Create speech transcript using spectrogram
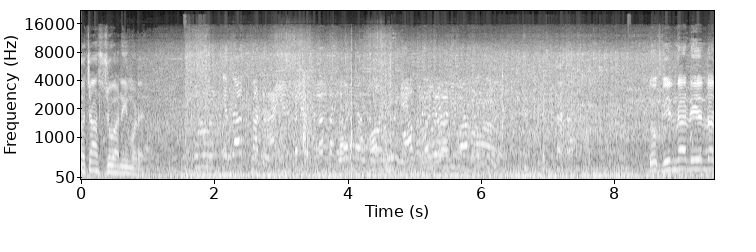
કચાશ જોવા નહીં મળે. તો ગિરનારની અંદર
